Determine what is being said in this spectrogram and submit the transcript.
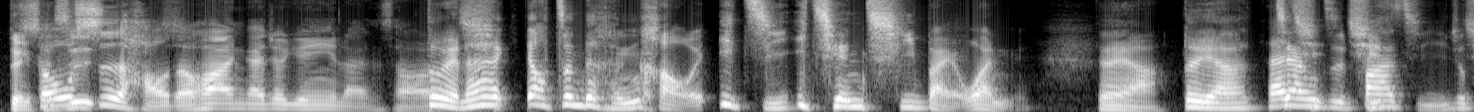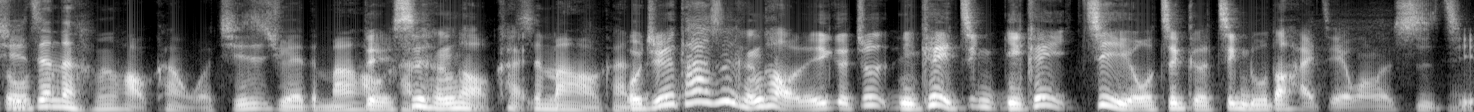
对，收视好的话，应该就愿意燃烧。对，那要真的很好，一集一千七百万。对啊，对啊，这样子八集就其实真的很好看。我其实觉得蛮好看，是很好看，是蛮好看。我觉得它是很好的一个，就是你可以进，你可以借由这个进入到海贼王的世界。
